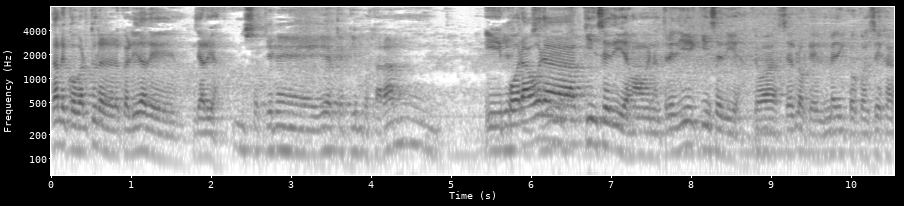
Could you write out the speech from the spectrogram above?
darle cobertura a la localidad de, de ¿Se tiene idea qué tiempo estarán? Y por ahora 15 días más o menos, entre 10 y 15 días, que va a ser lo que el médico aconseja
